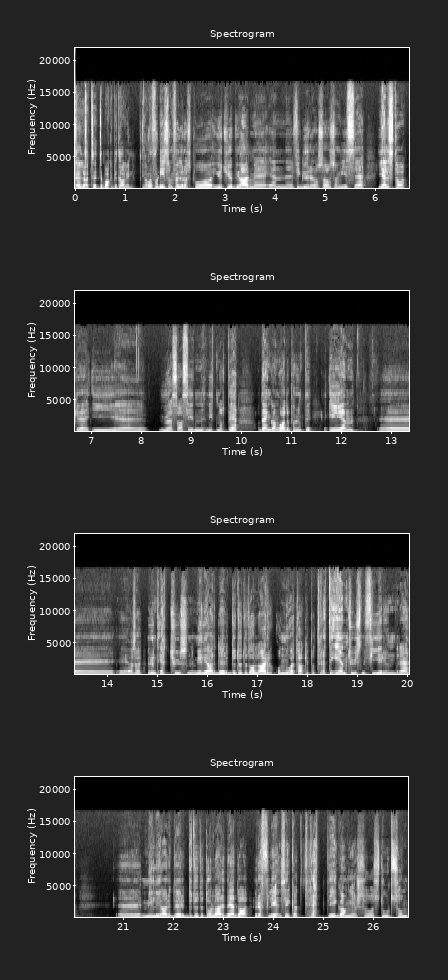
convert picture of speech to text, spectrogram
Eller tilbakebetaling. Ja, og for de som følger oss på YouTube, vi har med en figur her også som viser gjeldstaket i USA siden 1980. Og den gang var det på rundt 1 eh, altså rundt 1000 milliarder dollar, og nå er taket på 31 400 eh, milliarder dollar. Det er da røftlig ca. 30 ganger så stort som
